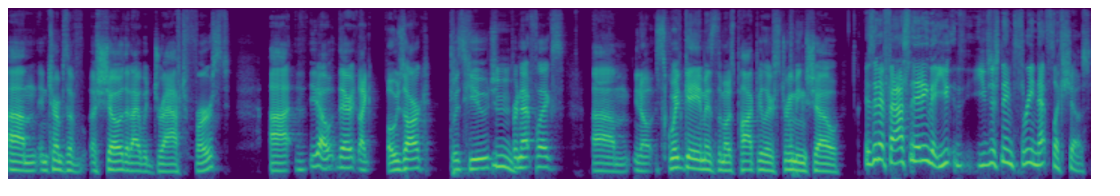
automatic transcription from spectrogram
um, in terms of a show that I would draft first. Uh, you know, they're like Ozark was huge Mm. for Netflix. Um, you know, Squid Game is the most popular streaming show. Isn't it fascinating that you you just named three Netflix shows?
